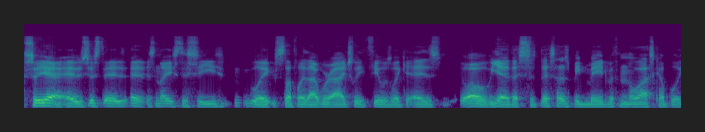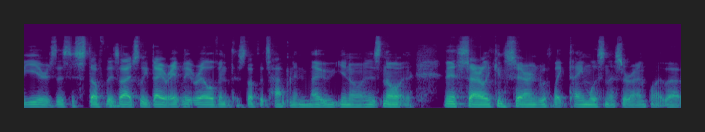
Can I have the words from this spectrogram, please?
so yeah, it was just it, it's nice to see like stuff like that where it actually feels like it is. Oh yeah, this this has been made within the last couple of years. This is stuff that's actually directly relevant to stuff that's happening now. You know, and it's not necessarily concerned with like timelessness or anything like that.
